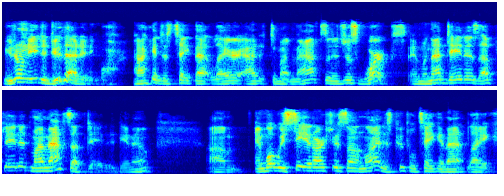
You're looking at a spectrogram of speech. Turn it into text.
you don't need to do that anymore. I can just take that layer, add it to my maps, and it just works. And when that data is updated, my map's updated. You know, um, and what we see in ArcGIS Online is people taking that like,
